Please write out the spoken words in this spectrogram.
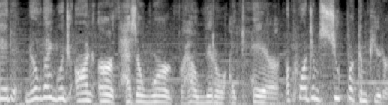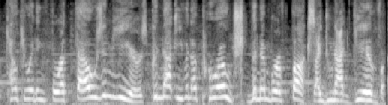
Kid, no language on Earth has a word for how little I care. A quantum supercomputer calculating for a thousand years could not even approach the number of fucks I do not give.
